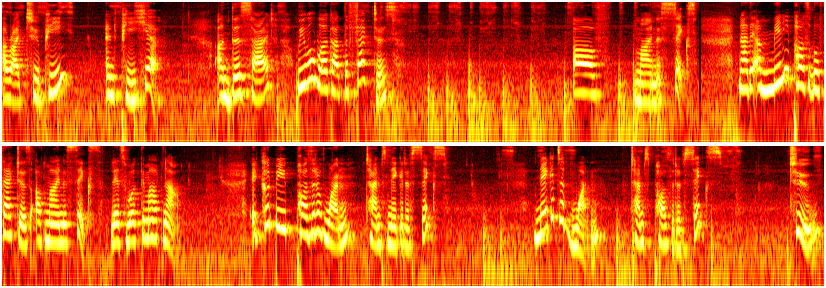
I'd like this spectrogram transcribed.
I'll write 2p and p here. On this side, we will work out the factors of minus 6. Now, there are many possible factors of minus 6. Let's work them out now. It could be positive 1 times negative 6, negative 1 times positive 6, 2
